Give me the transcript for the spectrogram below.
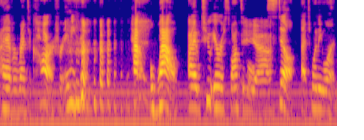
I ever rent a car for anything. How, wow, I am too irresponsible Yeah. still at 21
